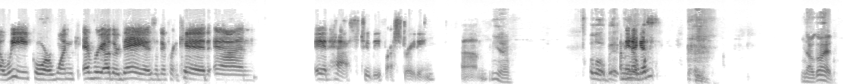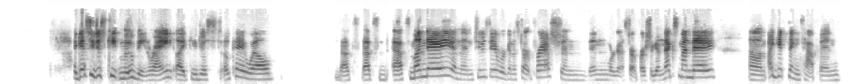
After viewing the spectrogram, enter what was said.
a week or one every other day is a different kid, and it has to be frustrating. Um, yeah, a little bit. I mean, you know, I guess. One... no, go ahead. I guess you just keep moving, right? Like you just okay, well, that's that's that's Monday, and then Tuesday we're gonna start fresh, and then we're gonna start fresh again next Monday. Um, I get things happen,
